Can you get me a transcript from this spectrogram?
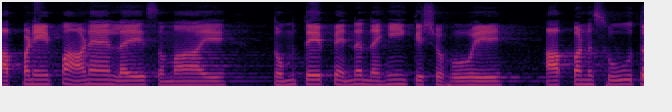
ਆਪਣੇ ਭਾਣੈ ਲਏ ਸਮਾਏ ਤੁਮ ਤੇ ਭਿੰਨ ਨਹੀਂ ਕਿਛ ਹੋਏ। ਆਪਨ ਸੂਤ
